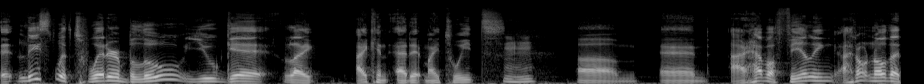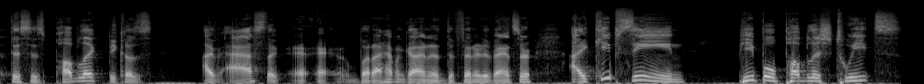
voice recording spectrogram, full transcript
At least with Twitter Blue, you get like I can edit my tweets, Mm-hmm. um, and I have a feeling I don't know that this is public because I've asked, uh, uh, but I haven't gotten a definitive answer. I keep seeing people publish tweets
